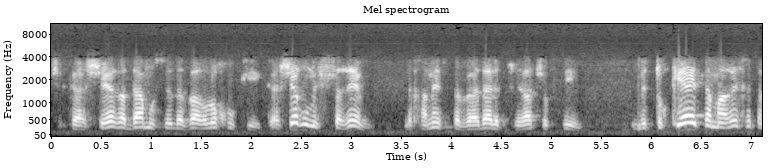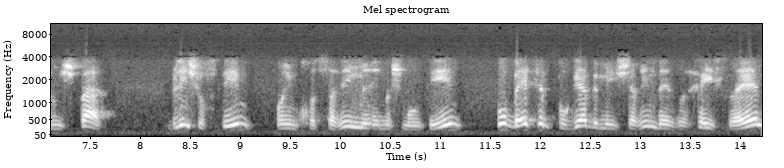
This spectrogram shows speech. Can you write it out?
שכאשר אדם עושה דבר לא חוקי, כאשר הוא מסרב לכנס את הוועדה לבחירת שופטים, ותוקע את המערכת המשפט בלי שופטים, או עם חוסרים אה, משמעותיים, הוא בעצם פוגע במישרין באזרחי ישראל,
